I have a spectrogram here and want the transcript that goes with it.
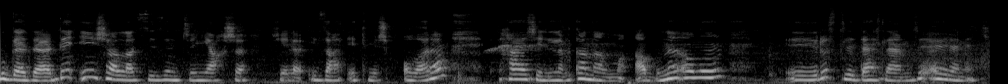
bu qədərdir. İnşallah sizin üçün yaxşı şeylər izah etmiş olaram. Xahiş edirəm kanalıma abunə olun. Rus dili dərslərimizi öyrənək.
